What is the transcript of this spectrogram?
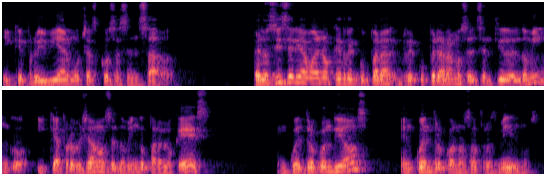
y que prohibían muchas cosas en sábado. Pero sí sería bueno que recuperáramos el sentido del domingo y que aprovecháramos el domingo para lo que es. Encuentro con Dios, encuentro con nosotros mismos.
